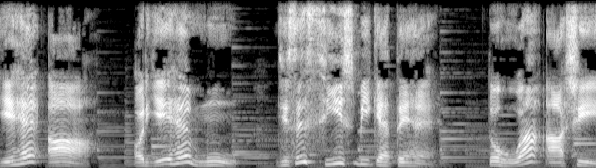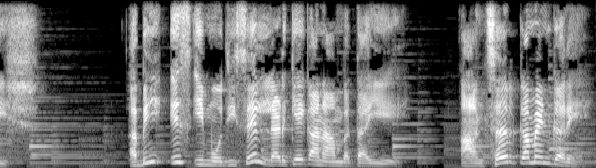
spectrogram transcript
ये है आ और ये है मुँह जिसे शीश भी कहते हैं तो हुआ आशीष। अभी इस इमोजी से लड़के का नाम बताइए। आंसर कमेंट करें।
